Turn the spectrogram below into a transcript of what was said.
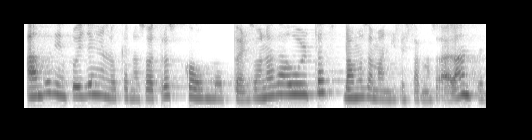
ambos influyen en lo que nosotros como personas adultas vamos a manifestar más adelante.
